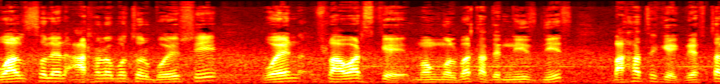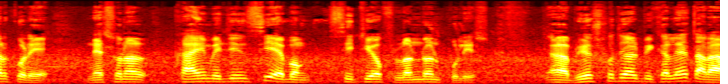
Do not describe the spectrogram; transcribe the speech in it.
ওয়ালসোলের আঠারো বছর বয়সী ওয়েন ফ্লাওয়ার্সকে মঙ্গলবার তাদের নিজ নিজ বাসা থেকে গ্রেফতার করে ন্যাশনাল ক্রাইম এজেন্সি এবং সিটি অফ লন্ডন পুলিশ। বৃহস্পতিবার বিকালে তারা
